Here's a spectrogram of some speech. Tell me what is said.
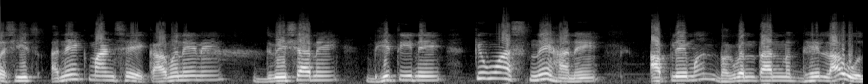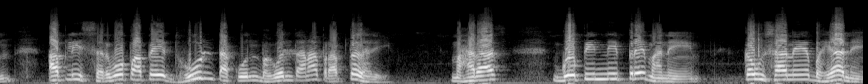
तशीच अनेक माणसे कामनेने द्वेषाने भीतीने किंवा स्नेहाने आपले मन भगवंतांमध्ये लावून आपली सर्व पापे धुवून टाकून भगवंतांना प्राप्त झाली. महाराज गोपींनी प्रेमाने कंसाने भयाने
